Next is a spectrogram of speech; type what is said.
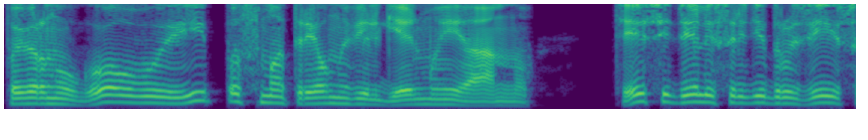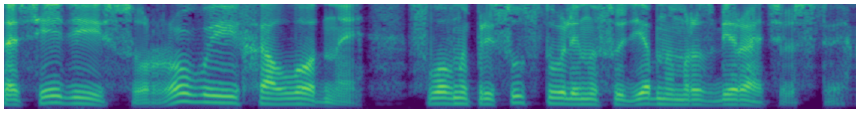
повернул голову и посмотрел на Вильгельма и Анну. Те сидели среди друзей и соседей, суровые и холодные, словно присутствовали на судебном разбирательстве.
